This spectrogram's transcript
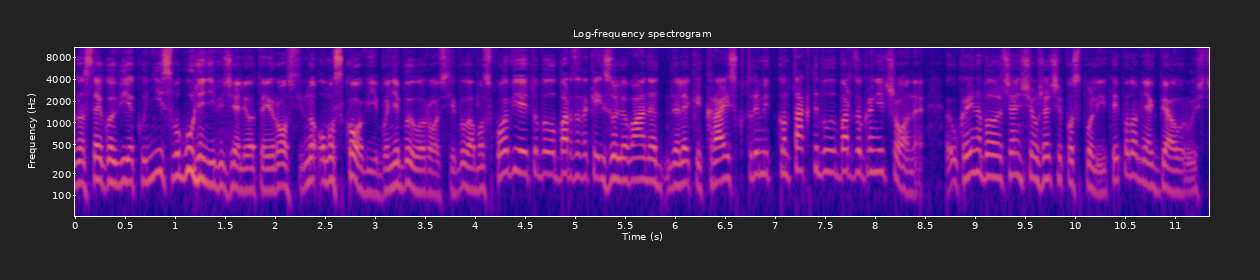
XVII wieku nic w ogóle nie wiedzieli o tej Rosji, no o Moskowii, bo nie było Rosji. Była Moskowia i to było bardzo takie izolowane, dalekie kraj, z którymi kontakty były bardzo ograniczone. Ukraina była częścią Rzeczypospolitej, podobnie jak Białoruś,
